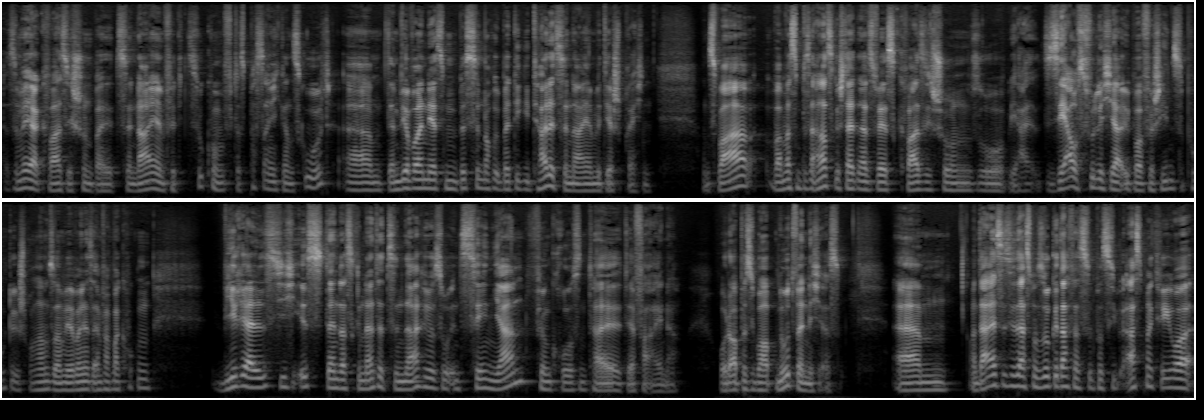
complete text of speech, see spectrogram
Da sind wir ja quasi schon bei Szenarien für die Zukunft. Das passt eigentlich ganz gut, ähm, denn wir wollen jetzt ein bisschen noch über digitale Szenarien mit dir sprechen. Und zwar wollen wir es ein bisschen anders gestalten, als wir es quasi schon so ja, sehr ausführlich ja über verschiedenste Punkte gesprochen haben, sondern wir wollen jetzt einfach mal gucken, wie realistisch ist denn das genannte Szenario so in zehn Jahren für einen großen Teil der Vereine? Oder ob es überhaupt notwendig ist? Ähm, und da ist es jetzt erstmal so gedacht, dass du im Prinzip erstmal, Gregor,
